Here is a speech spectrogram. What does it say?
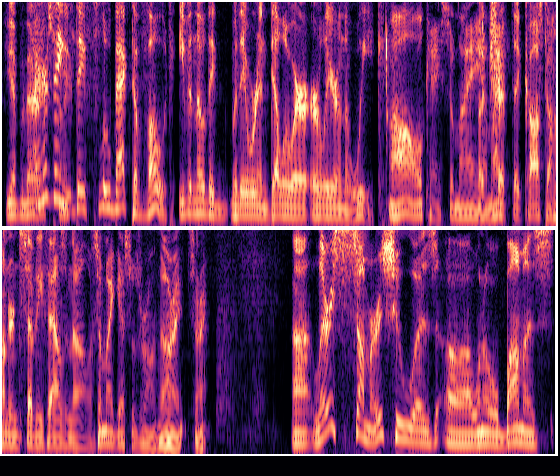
If you have a better I heard they, they flew back to vote, even though they they were in Delaware earlier in the week. Oh, okay. So my, A uh, my trip that cost one hundred seventy thousand dollars. So my guess was wrong. All right, sorry. Uh, Larry Summers, who was uh, one of Obama's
